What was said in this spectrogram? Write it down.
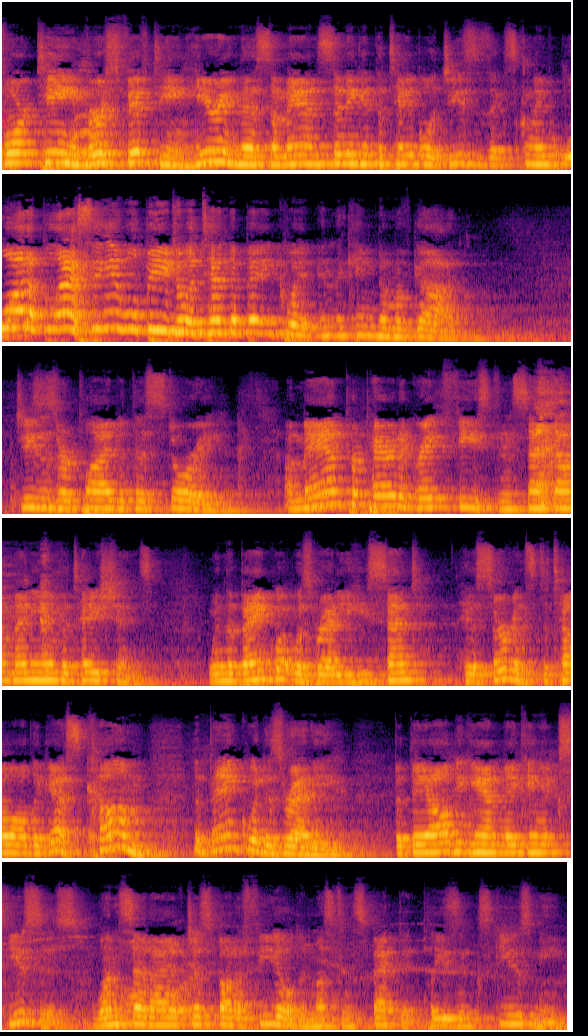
14, verse 15. Hearing this, a man sitting at the table with Jesus exclaimed, What a blessing it will be to attend a banquet in the kingdom of God. Jesus replied with this story A man prepared a great feast and sent out many invitations. When the banquet was ready, he sent his servants to tell all the guests, Come, the banquet is ready. But they all began making excuses. One said, I have just bought a field and must inspect it. Please excuse me.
